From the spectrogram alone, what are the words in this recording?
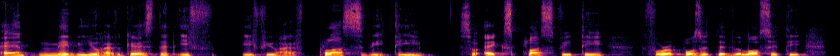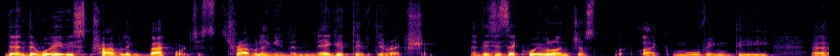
And maybe you have guessed that if, if you have plus vt, so x plus vt for a positive velocity, then the wave is traveling backwards, it's traveling in the negative direction. And this is equivalent just like moving the uh,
